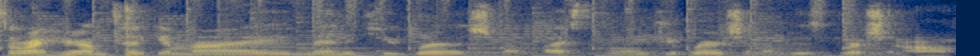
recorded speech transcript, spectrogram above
So right here I'm taking my manicure brush, my plastic manicure brush, and I'm just brushing off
